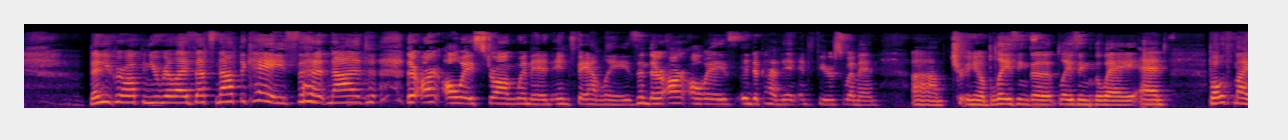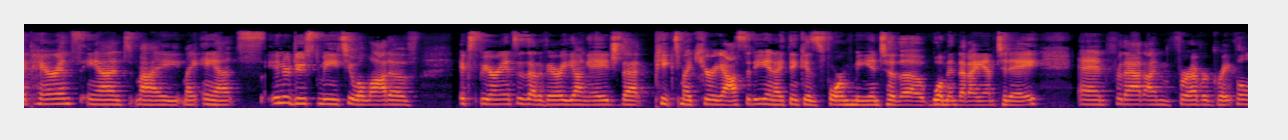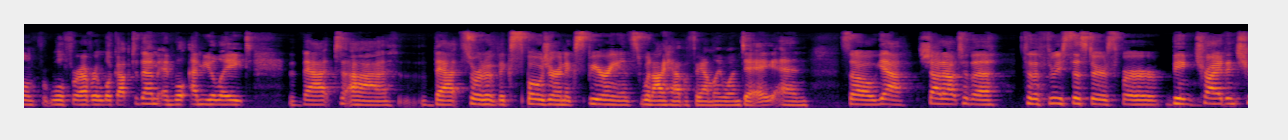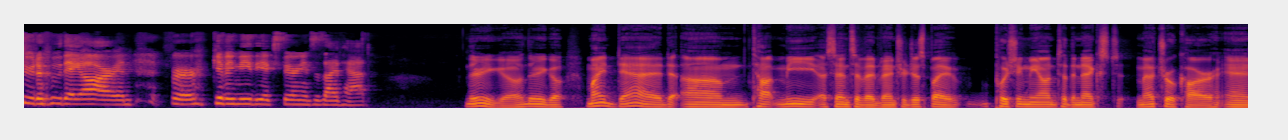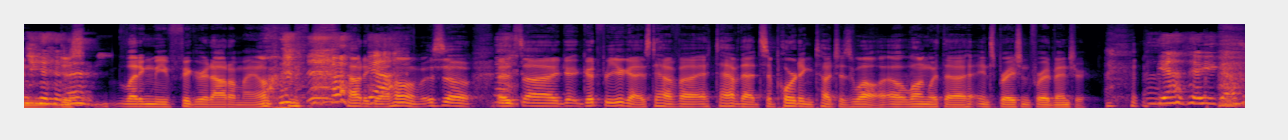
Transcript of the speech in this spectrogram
then you grow up and you realize that's not the case that not there aren't always strong women in families and there aren't always independent and fierce women um, you know blazing the blazing the way and both my parents and my my aunts introduced me to a lot of experiences at a very young age that piqued my curiosity and I think has formed me into the woman that I am today. And for that, I'm forever grateful and will forever look up to them and will emulate that uh, that sort of exposure and experience when I have a family one day. And so, yeah, shout out to the to the three sisters for being tried and true to who they are and for giving me the experiences I've had. There you go. There you go. My dad um, taught me a sense of adventure just by pushing me onto the next metro car and just letting me figure it out on my own how to yeah. get home. So it's uh, good for you guys to have uh, to have that supporting touch as well, along with uh, inspiration for adventure. yeah, there you go.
